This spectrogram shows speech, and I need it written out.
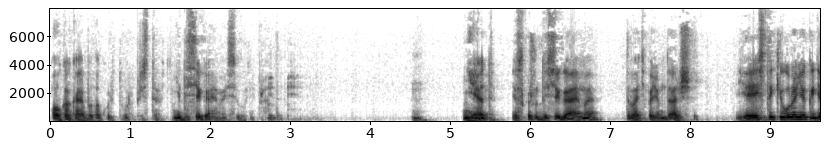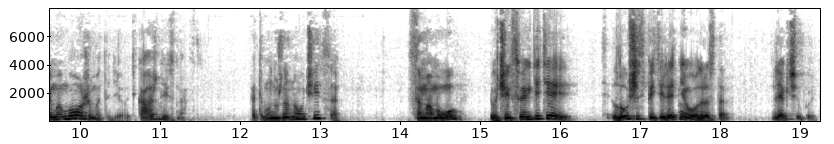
О, какая была культура, представьте, недосягаемая сегодня, правда? Нет, я скажу, досягаемая. Давайте пойдем дальше. Есть такие уровни, где мы можем это делать, каждый из нас. Этому нужно научиться. Самому и учить своих детей. Лучше с пятилетнего возраста. Легче будет.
